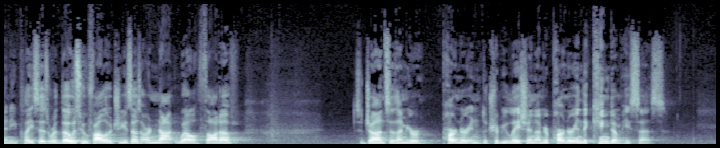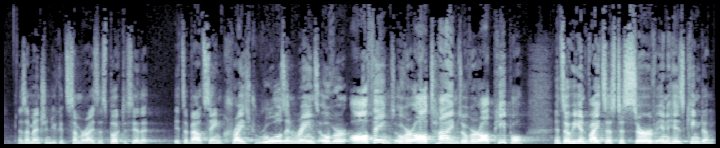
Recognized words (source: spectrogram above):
many places, where those who follow Jesus are not well thought of. So John says, I'm your partner in the tribulation, I'm your partner in the kingdom, he says. As I mentioned, you could summarize this book to say that it's about saying Christ rules and reigns over all things, over all times, over all people. And so he invites us to serve in his kingdom,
